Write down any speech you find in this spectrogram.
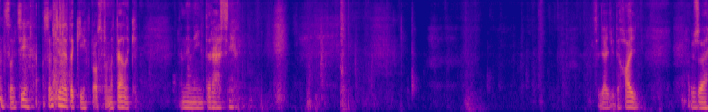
Ну, Самці, самці не такі, просто метелики. Вони не інтересні. Сидять, віддихають. Вже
